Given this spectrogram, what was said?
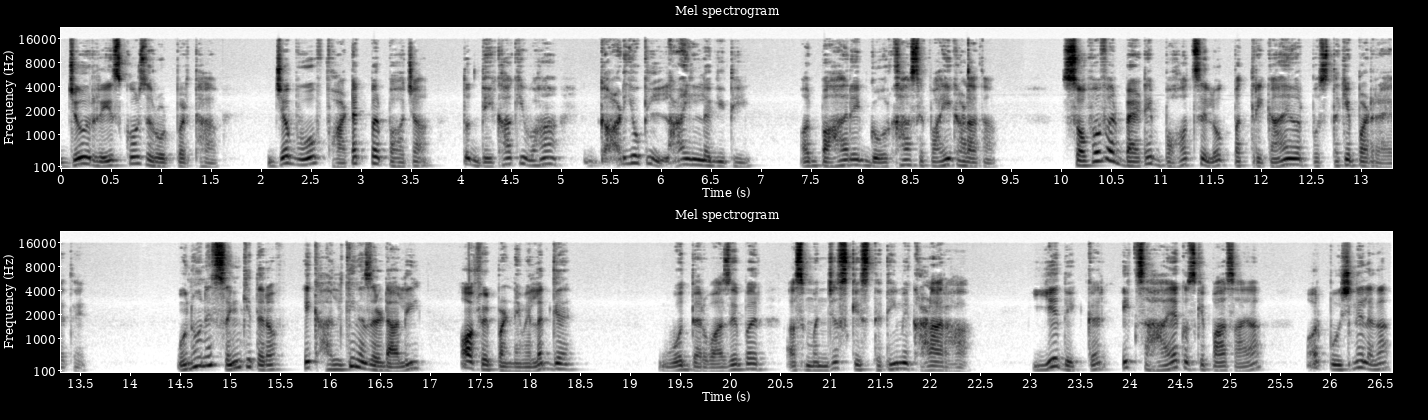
जो रेस कोर्स रोड पर था। जब वो फाटक पर पहुँचा तो देखा कि वहाँ गाड़ियों की लाइन लगी थी। और बाहर एक गोरखा सिपाही खड़ा था। सोफे पर बैठे बहुत से लोग पत्रिकाएँ और पुस्तकें पढ़ रहे थे। उन्होंने सिंह की तरफ़ एक हल्की नज़र डाली और फिर पढ़ने में लग गए। वो दरवाजे पर असमंजस की स्थिति में खड़ा रहा। ये देखकर एक सहायक उसके पास आया और पूछने लगा,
